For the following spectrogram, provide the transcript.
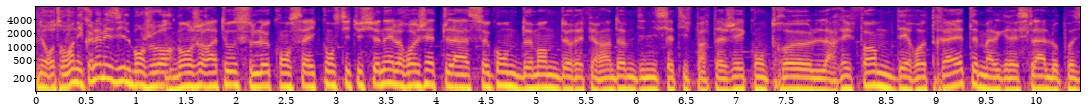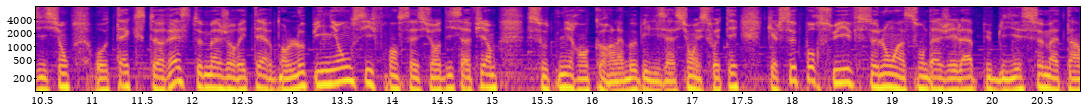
Nous retrouvons Nicolas Mézil, bonjour. Bonjour à tous. Le Conseil constitutionnel rejette la seconde demande de référendum d'initiative partagée contre la réforme des retraites. Malgré cela, l'opposition au texte reste majoritaire dans l'opinion. 6 Français sur 10 affirment soutenir encore la mobilisation et souhaiter qu'elle se poursuive selon un sondage ELAB publié ce matin.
